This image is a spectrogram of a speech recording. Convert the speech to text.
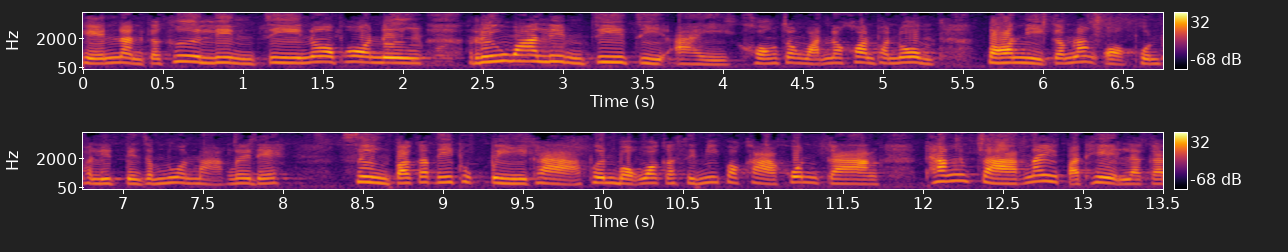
เห็นนั่นก็คือลินจีนอพ่อหนึ่งหรือว่าลินจีจีไอของจังหวัดนครพนม ตอนนี้กำลังออกผลผลิตเป็นจำนวนมากเลยเด้ซึ่งปกติทุกปีค่ะ เพื่อนบอกว่ากสิมีพ่อค้าคนกลาง ทั้งจากในประเทศและก็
